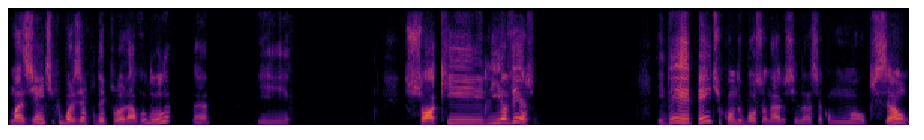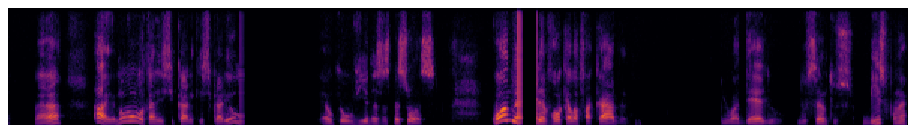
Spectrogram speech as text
mas gente que, por exemplo, deplorava o Lula, né? E só que lia Veja. E de repente, quando o Bolsonaro se lança como uma opção, né? Ah, eu não vou votar nesse cara, que esse cara eu é o que eu ouvia dessas pessoas. Quando ele levou aquela facada e o Adélio dos Santos, bispo, né?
